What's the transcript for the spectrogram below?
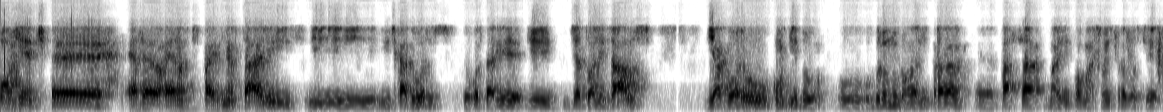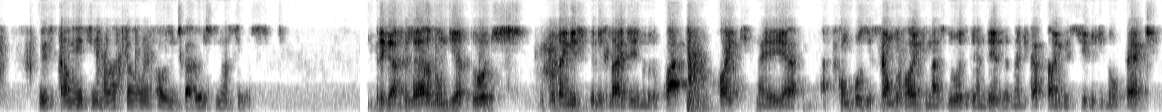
Bom, gente, é, essas eram as principais mensagens e indicadores que eu gostaria de, de atualizá-los. E agora eu convido o, o Bruno Lolli para é, passar mais informações para você, principalmente em relação aos indicadores financeiros. Obrigado, Vilela. Bom dia a todos. Eu vou dar início pelo slide número 4, ROIC, né, e a, a, composição do ROIC nas duas grandezas, né, de capital investido de NOPET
